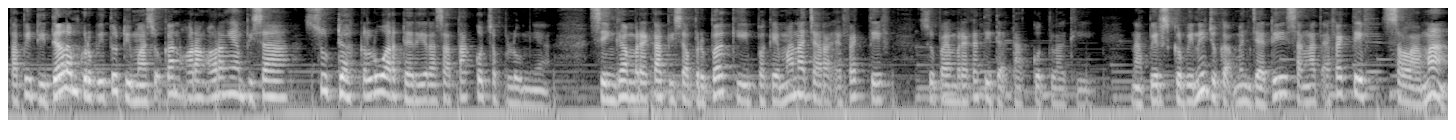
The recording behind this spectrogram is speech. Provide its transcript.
tapi di dalam grup itu dimasukkan orang-orang yang bisa sudah keluar dari rasa takut sebelumnya, sehingga mereka bisa berbagi bagaimana cara efektif supaya mereka tidak takut lagi. Nah, peers group ini juga menjadi sangat efektif selama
